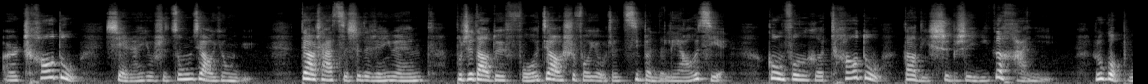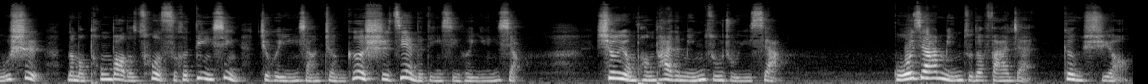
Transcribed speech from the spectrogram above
而超度显然又是宗教用语。调查此事的人员不知道对佛教是否有着基本的了解，供奉和超度到底是不是一个含义？如果不是，那么通报的措辞和定性就会影响整个事件的定性和影响。汹涌澎湃的民族主义下，国家民族的发展更需要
